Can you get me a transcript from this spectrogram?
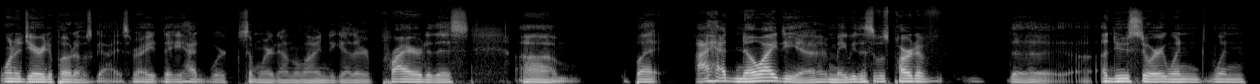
one of Jerry Dipoto's guys, right? They had worked somewhere down the line together prior to this, um, but I had no idea. Maybe this was part of the a news story when when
